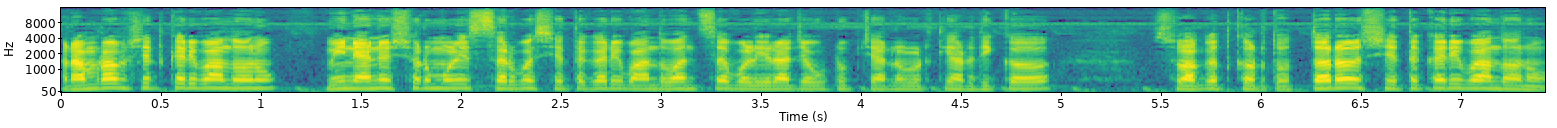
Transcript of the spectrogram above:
रामराम शेतकरी बांधवांनो मी ज्ञानेश्वरमुळे सर्व शेतकरी बांधवांचं बळीराजा यूट्यूब चॅनलवरती हार्दिक स्वागत करतो. तर शेतकरी बांधवांनो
